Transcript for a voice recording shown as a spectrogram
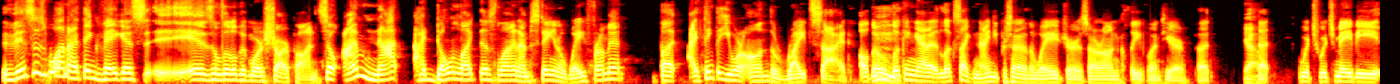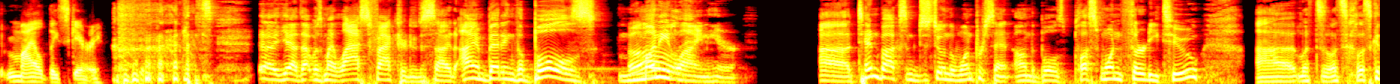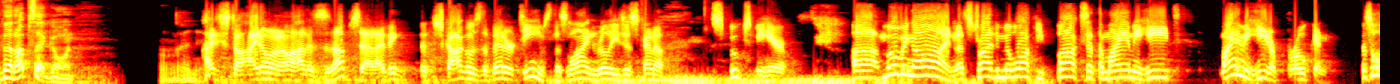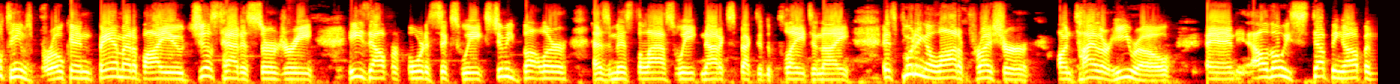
This is one I think Vegas is a little bit more sharp on. So I'm not, I don't like this line. I'm staying away from it, but I think that you are on the right side. Although Hmm. looking at it, it looks like 90% of the wagers are on Cleveland here, but Yeah. that, which, which may be mildly scary. That's, uh, yeah, that was my last factor to decide. I am betting the Bulls money Oh. line here. Uh, ten bucks. I'm just doing the one percent on the Bulls plus one thirty two. Uh, let's let's let's get that upset going. I just don't, I don't know how this is an upset. I think that Chicago's the better team. So this line really just kind of spooks me here. Uh, moving on, let's try the Milwaukee Bucks at the Miami Heat. Miami Heat are broken. This whole team's broken. Bam Adebayo just had his surgery. He's out for four to six weeks. Jimmy Butler has missed the last week, not expected to play tonight. It's putting a lot of pressure on Tyler Herro. And although he's stepping up and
